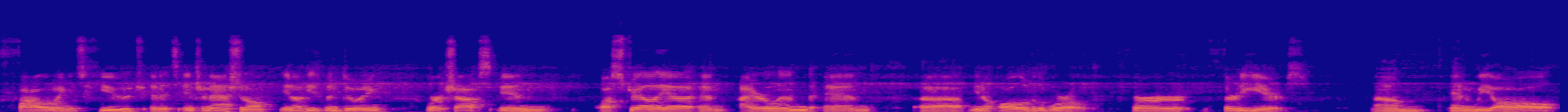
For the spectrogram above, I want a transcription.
following is huge and it's international. You know, he's been doing workshops in Australia and Ireland and uh, you know all over the world for 30 years. Um, and we all,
